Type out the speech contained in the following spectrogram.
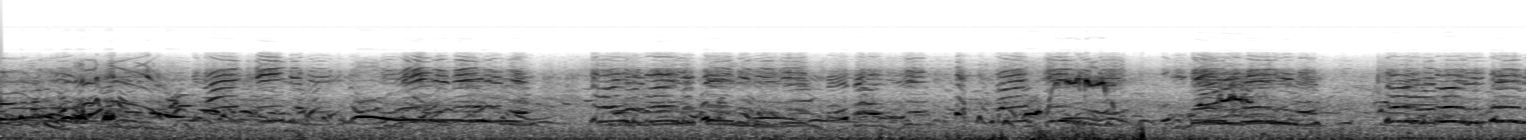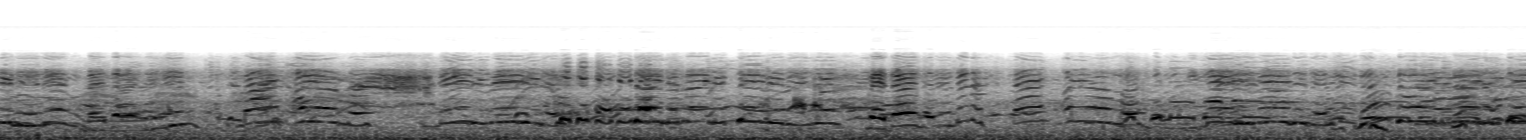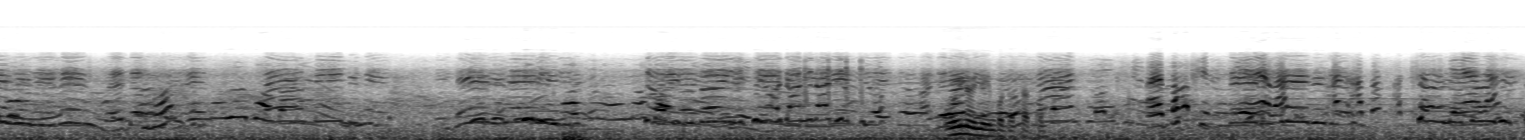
Şöyle böyle sevinirim ve dönerim. Ben ayağımı eğilim, eğilim. Şöyle böyle sevinirim ve dönerim. Ben belimi eğilim, Şöyle böyle. Hadi anneler yapıyor. Oyun oynayın burada tatlım. Ay bak şimdi. Şöyle böyle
